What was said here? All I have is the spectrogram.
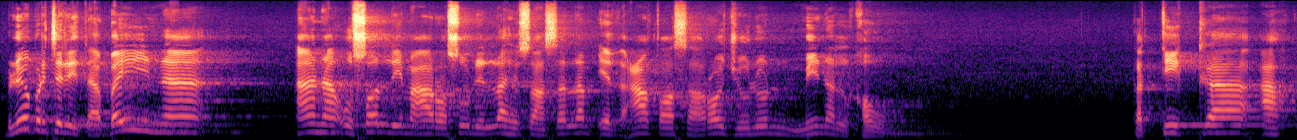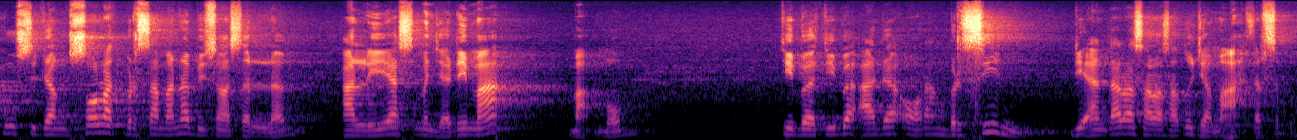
Beliau bercerita, "Baina ana usalli ma'a Rasulillah SAW idh atasa rajulun minal qaum." Ketika aku sedang sholat bersama Nabi SAW alias menjadi mak makmum, tiba-tiba ada orang bersin di antara salah satu jamaah tersebut.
